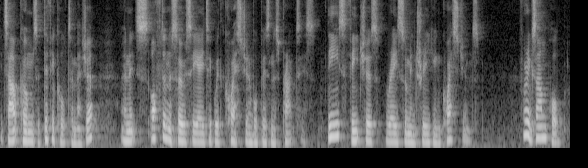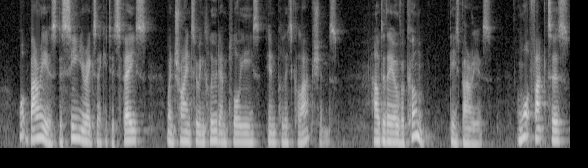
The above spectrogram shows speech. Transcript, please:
Its outcomes are difficult to measure and it's often associated with questionable business practice. These features raise some intriguing questions. For example, what barriers do senior executives face when trying to include employees in political actions? How do they overcome these barriers? And what factors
